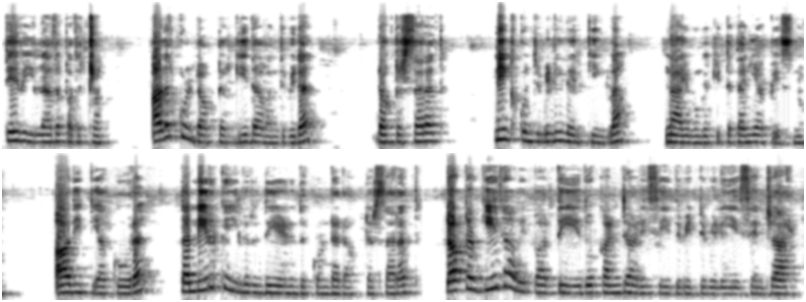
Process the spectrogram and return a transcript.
தேவையில்லாத பதற்றம். அதற்குள் டாக்டர் கீதா வந்துவிட டாக்டர் சரத் நீங்க கொஞ்சம் வெளியில இருக்கீங்களா? நான் இவங்க கிட்ட தனியா பேசணும். ஆதித்யா கூற தன் இருக்கையிலிருந்து எழுந்து கொண்ட டாக்டர் சரத் டாக்டர் கீதாவை பார்த்து ஏதோ கஞ்சாடி செய்துவிட்டு வெளியே சென்றார்.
